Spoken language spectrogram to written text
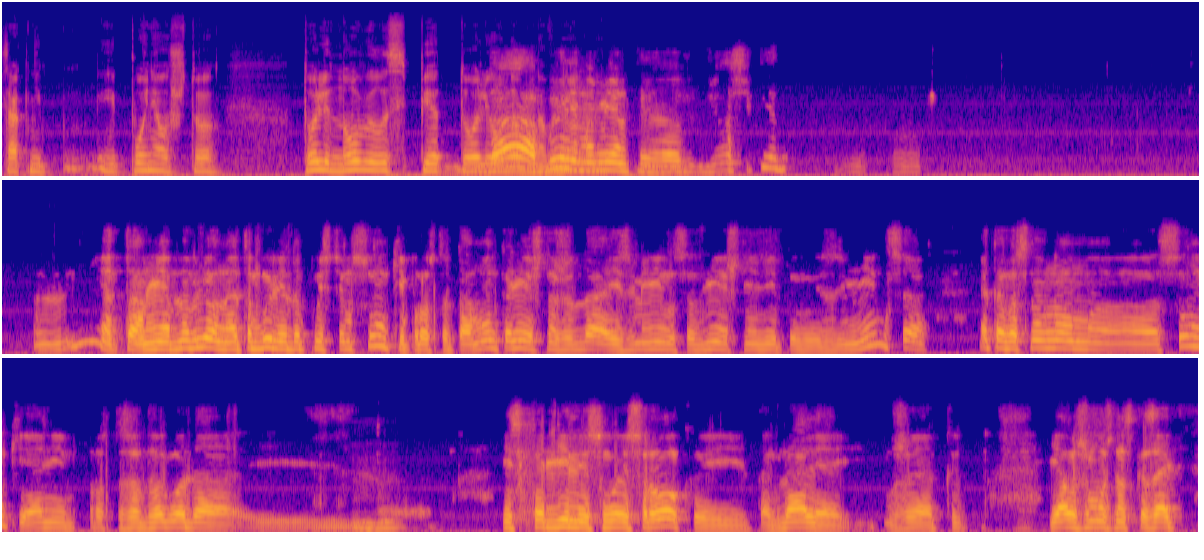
так не и понял, что то ли новый велосипед, то ли Да, были моменты. Э, велосипед... Нет, там не обновленный. Это были, допустим, сумки просто там. Он, конечно же, да, изменился, внешний вид его изменился. Это в основном э, сумки, они просто за два года mm-hmm. исходили свой срок и так далее. Уже я уже, можно сказать, э,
